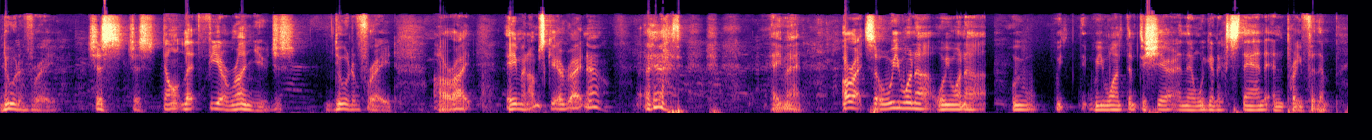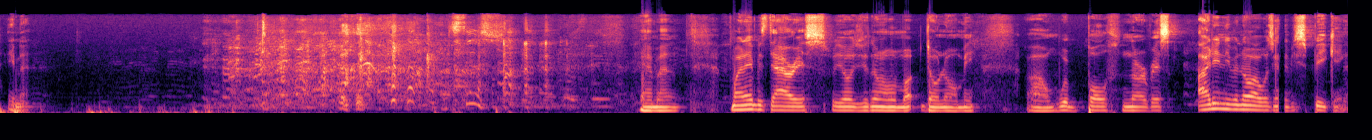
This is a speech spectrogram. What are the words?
Do it afraid. Just, just don't let fear run you. Just do it afraid. All right. Amen. I'm scared right now. Amen. All right, so we wanna we wanna we we, we want them to share, and then we're gonna stand and pray for them. Amen. Amen. My name is Darius. For those you don't know, don't know me, um, we're both nervous. I didn't even know I was going to be speaking.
